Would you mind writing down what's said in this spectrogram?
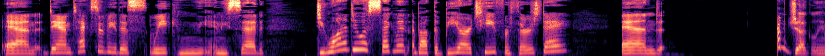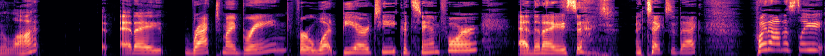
And Dan texted me this week and he said, Do you want to do a segment about the BRT for Thursday? And I'm juggling a lot. And I racked my brain for what BRT could stand for. And then I said, I texted back, quite honestly,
